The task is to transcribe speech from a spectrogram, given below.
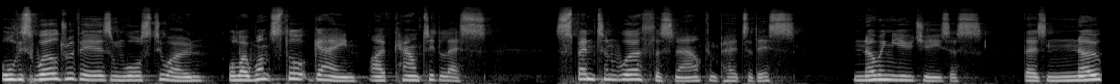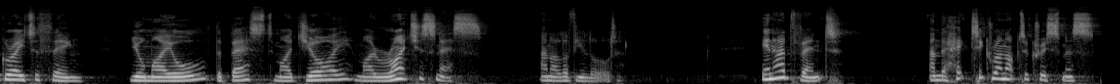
All this world reveres and wars to own. All I once thought gain, I have counted less. Spent and worthless now compared to this. Knowing you, Jesus, there's no greater thing. You're my all, the best, my joy, my righteousness, and I love you, Lord. In Advent and the hectic run up to Christmas,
